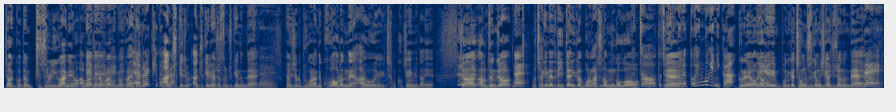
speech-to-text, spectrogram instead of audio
저 어떤 주술 이거 아니에요? 아브라카다브라 네네네네. 그거 해서 아브라카다브라. 안 춥게 좀안 춥게 좀 해줬으면 좋겠는데 네. 현실로 불가능한데 코가 얼었네. 아유 참 걱정입니다. 예. 자 아무튼 저 뭐 네. 자기네들이 있다니까 뭐라고 할 수는 없는 거고. 그렇죠. 또 저분들의 또 행복이니까. 그래요. 네. 여기 보니까 정수경 씨가 주셨는데 네.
